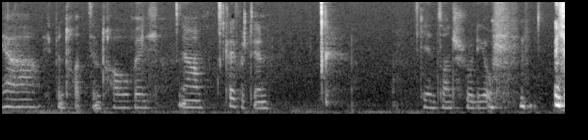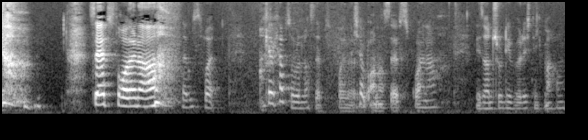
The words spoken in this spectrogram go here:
Ja, ich bin trotzdem traurig. Ja, kann ich verstehen. Geh ins Sonnenstudio. Ja. Selbstbräuner. Selbstbräuner. Ich glaube, ich habe sogar noch Selbstbräuner. Ich habe auch noch Selbstbräuner. Die Sonnenstudio würde ich nicht machen.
